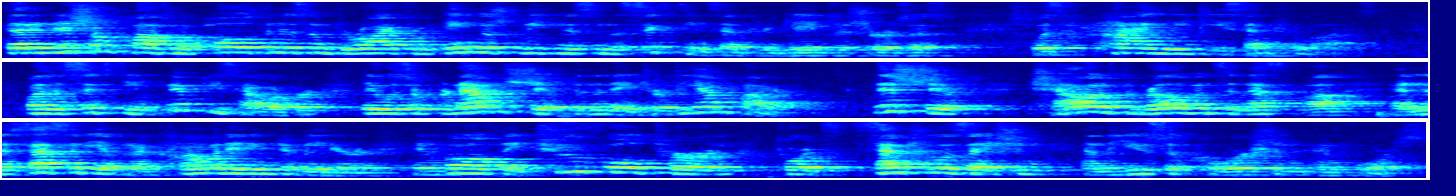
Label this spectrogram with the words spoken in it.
That initial cosmopolitanism derived from English weakness in the 16th century, Games assures us, was highly decentralized. By the 1650s, however, there was a pronounced shift in the nature of the empire. This shift challenged the relevance and, uh, necessity of an accommodating demeanor, involved a twofold turn towards centralization and the use of coercion and force.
